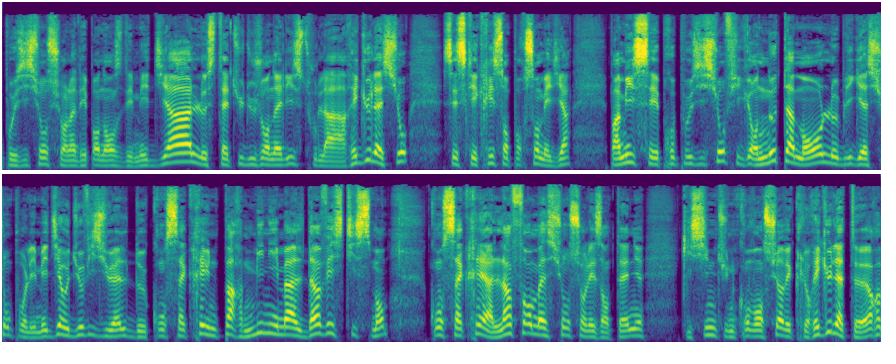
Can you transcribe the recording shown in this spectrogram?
propositions sur l'indépendance des médias, le statut du journaliste ou la régulation. C'est ce qu'écrit 100% Média. Parmi ces propositions figure notamment l'obligation pour les médias audiovisuels de consacrer une part minimale d'investissement consacrée à l'information sur les antennes qui signe une convention avec le régulateur.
